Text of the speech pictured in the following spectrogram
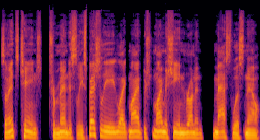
So it's changed tremendously, especially like my my machine running mastless now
